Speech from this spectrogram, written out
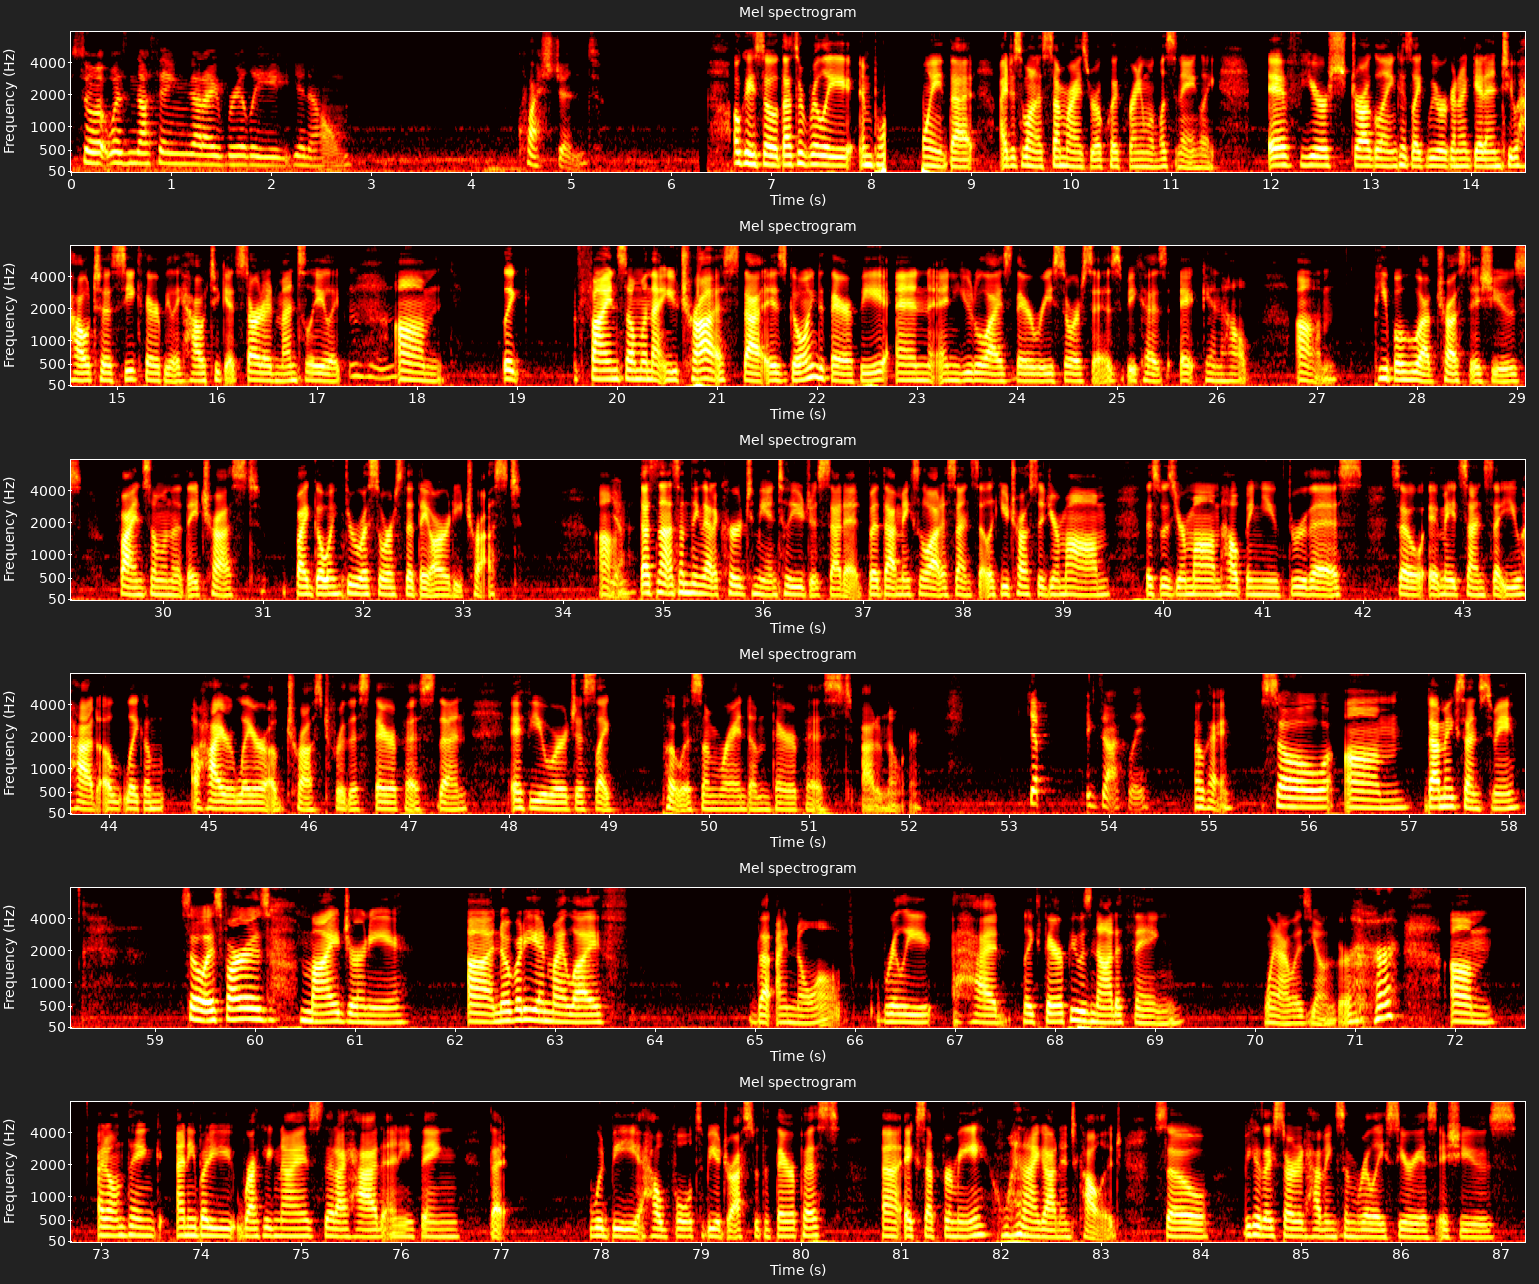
So it was nothing that I really, you know, questioned. Okay, so that's a really important point that I just want to summarize real quick for anyone listening. Like, if you're struggling, because like we were gonna get into how to seek therapy, like how to get started mentally, like, mm-hmm. um, like find someone that you trust that is going to therapy and and utilize their resources because it can help um, people who have trust issues find someone that they trust by going through a source that they already trust. Um, yes. That's not something that occurred to me until you just said it, but that makes a lot of sense. That like you trusted your mom. This was your mom helping you through this, so it made sense that you had a like a, a higher layer of trust for this therapist than if you were just like put with some random therapist out of nowhere. Yep, exactly. Okay, so um, that makes sense to me. So, as far as my journey, uh, nobody in my life that I know of really had, like, therapy was not a thing when I was younger. um, I don't think anybody recognized that I had anything that would be helpful to be addressed with a therapist, uh, except for me when I got into college. So, because I started having some really serious issues,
